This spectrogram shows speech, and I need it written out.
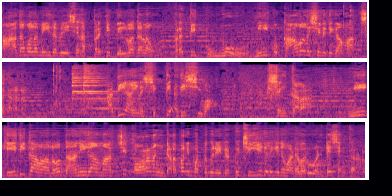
పాదముల మీద వేసిన ప్రతి బిల్వదళం ప్రతి పువ్వు నీకు కావలసినదిగా మార్చగలడం. అది ఆయన శక్తి అది శివ. శంకర. నీకేది కావాలో దానిగా మార్చి తోరణం గడపని పట్టుకునేటట్టు చెయ్యగలిగిన వాడెవరు అంటే శంకరుడు.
